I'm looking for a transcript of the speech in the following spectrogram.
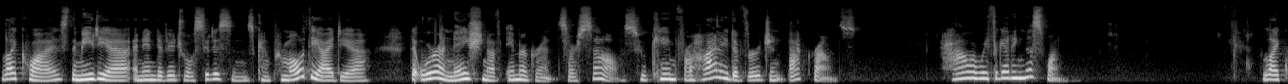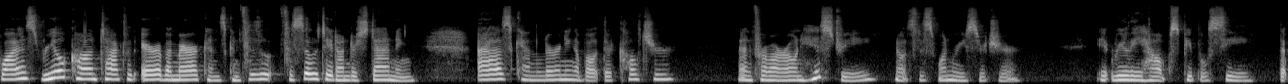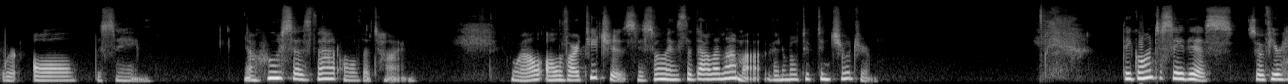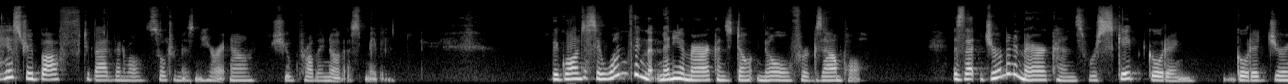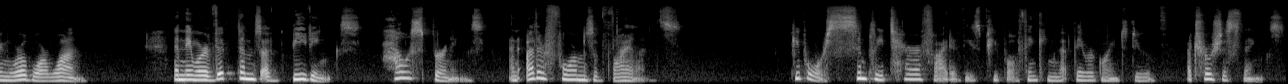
Likewise, the media and individual citizens can promote the idea that we're a nation of immigrants ourselves who came from highly divergent backgrounds. How are we forgetting this one? Likewise, real contact with Arab Americans can facilitate understanding, as can learning about their culture. And from our own history, notes this one researcher, it really helps people see that we're all the same. Now, who says that all the time? Well, all of our teachers, His Holiness the Dalai Lama, Venerable Thubten Chodron. They go on to say this. So, if you're a history buff, too bad Venerable Tsultrim isn't here right now. She would probably know this, maybe. They go on to say one thing that many Americans don't know, for example, is that German Americans were scapegoating goated during World War I, and they were victims of beatings, house burnings, and other forms of violence. People were simply terrified of these people, thinking that they were going to do atrocious things.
